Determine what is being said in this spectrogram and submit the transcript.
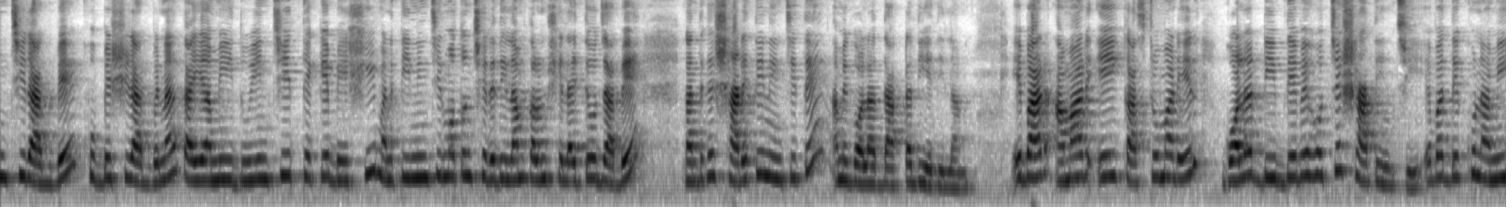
ইঞ্চি রাখবে। খুব বেশি রাখবে না। তাই আমি দুই ইঞ্চি থেকে বেশি মানে তিন ইঞ্চির মতন ছেড়ে দিলাম, কারণ সেলাইতেও যাবে। এখান থেকে সাড়ে তিন ইঞ্চিতে আমি গলার দাগটা দিয়ে দিলাম। এবার আমার এই কাস্টমারের গলার ডিপ দেবে হচ্ছে সাত ইঞ্চি। এবার দেখুন, আমি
